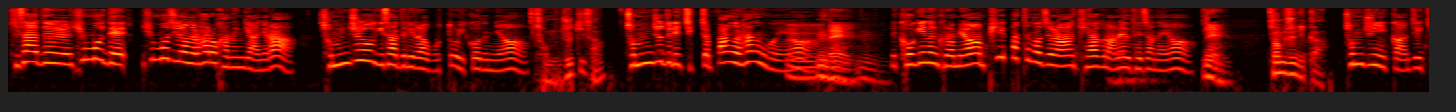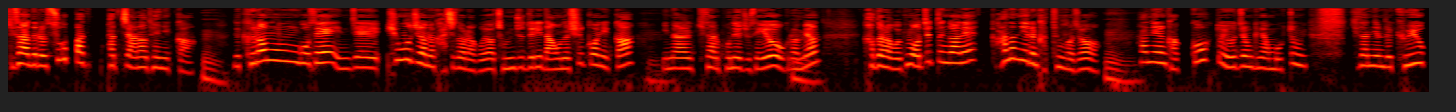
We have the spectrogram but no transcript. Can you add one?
기사들 휴무대, 휴무 지원을 하러 가는 게 아니라, 점주 기사들이라고 또 있거든요. 점주 기사? 점주들이 직접 빵을 하는 거예요. 음, 네. 근데 거기는 그러면 PB 파트너즈랑 계약을 안 해도 되잖아요. 네. 점주니까. 점주니까 이제 기사들을 수급받지 않아도 되니까. 음. 근데 그런 곳에 이제 휴무 지원을 가시더라고요. 점주들이 나 오늘 쉴 거니까 이날 기사를 보내주세요. 그러면 가더라고요. 그럼 어쨌든 간에 하는 일은 같은 거죠. 음. 하는 일은 같고 또 요즘 그냥 뭐 좀 기사님들 교육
